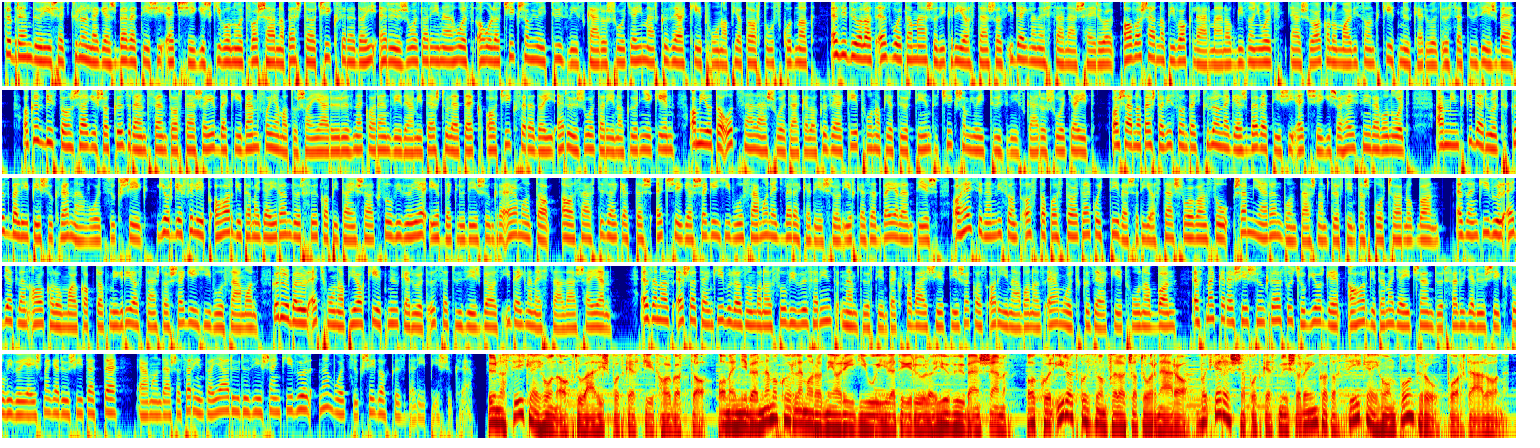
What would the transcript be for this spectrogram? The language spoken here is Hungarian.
Több rendőr és egy különleges bevetési egység is kivonult vasárnap este a Csíkszeredai Erős Zsolt arénához, ahol a csíksomjói tűzvész károsultjai már közel két hónapja tartózkodnak. Ez idő alatt ez volt a második riasztás az ideiglenes szálláshelyről. A vasárnapi vaklármának bizonyult, első alkalommal viszont két nő került összetűzésbe. A közbiztonság és a közrend fenntartása érdekében folyamatosan járőröznek a rendvédelmi testületek a Csíkszeredai Erős Zsoltaréna környékén, amióta ott szállásolták el a közel két hónapja történt csíksomjói tűzvész károsultjait. Vasárnap este viszont egy különleges bevetési egység is a helyszínre vonult, ám mint kiderült, közbelépésükre nem volt szükség. Györgye Filip, a Hargita megyei rendőrfőkapitányság szóvivője érdeklődésünkre elmondta, a 112-es egységes segélyhívószámon egy verekedésről érkezett bejelentés, a helyszínen viszont azt tapasztalták, hogy téves riasztásról van szó, semmilyen rendbontás nem történt a sportcsarnokban. Ezen kívül egyetlen alkalommal kaptak még riasztást a segélyhívószámon. Körülbelül egy hónapja két nő került összetűzésbe az ideiglenes szálláshelyen. Ezen az eseten kívül azonban a szóvivő szerint nem történtek szabálysértések az arénában az elmúlt közel két hónapban. Ezt megkeresésünkre Szucsó Györge, a Hargita megyei csendőr felügyelőség szóvivője is megerősítette, elmondása szerint a járőrözésen kívül nem volt szükség a közbelépésükre. Ön a Székelyhon aktuális podcastjét hallgatta. Amennyiben nem akar lemaradni a régió életéről a jövőben sem, akkor iratkozzon fel a csatornára, vagy keresse podcast műsorainkat a székelyhon.pro portálon.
